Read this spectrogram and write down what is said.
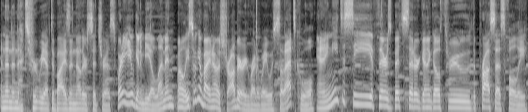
And then the next fruit we have to buy is another citrus. What are you gonna be, a lemon? Well, at least we can buy another strawberry right away, so that's cool. And I need to see if there's bits that are gonna go through the process fully.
